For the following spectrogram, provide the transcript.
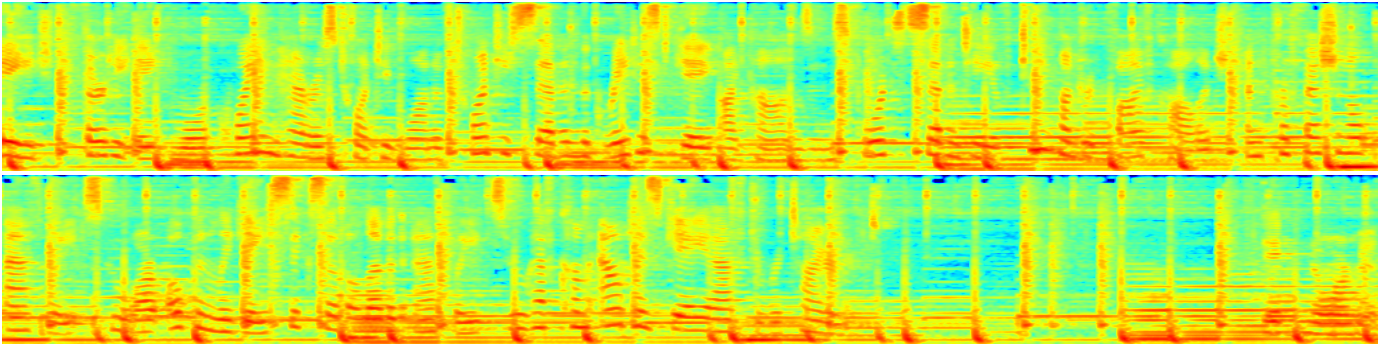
Age 38 more Kwame Harris 21 of 27 the greatest gay icons in sports 70 of 205 college and professional athletes who are openly gay 6 of 11 athletes who have come out as gay after retirement. Dick Norman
